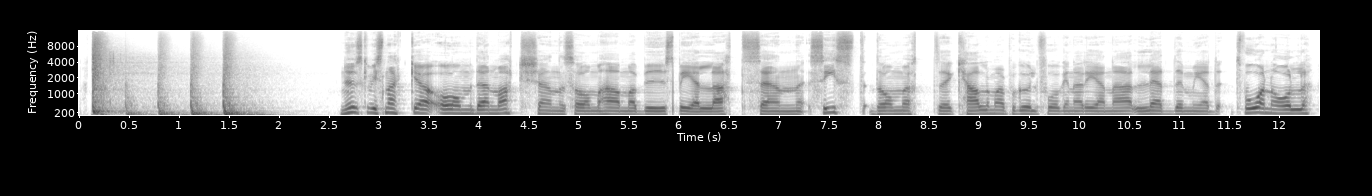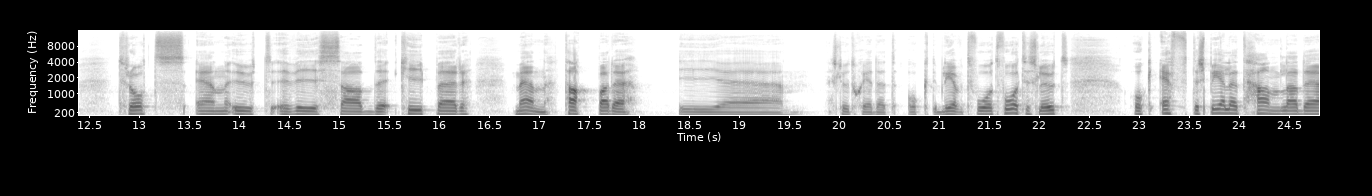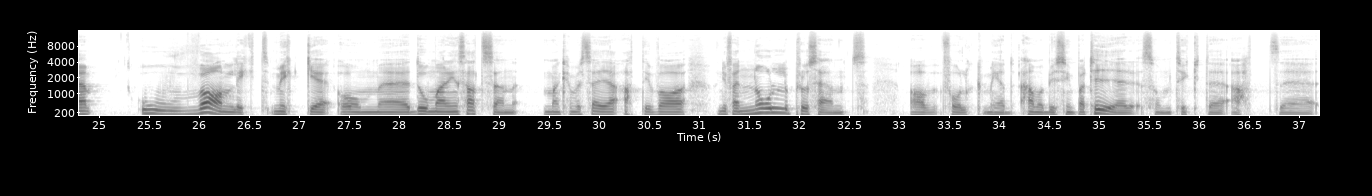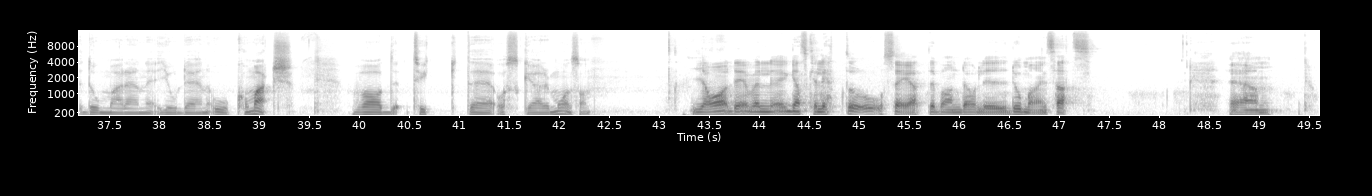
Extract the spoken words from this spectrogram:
Nu ska vi snacka om den matchen som Hammarby spelat sen sist. De mötte Kalmar på Guldfågeln Arena, ledde med 2-0 trots en utvisad keeper, men tappade i eh, slutskedet och det blev 2-2 till slut. Och efterspelet handlade ovanligt mycket om eh, domarinsatsen man kan väl säga att det var ungefär 0% av folk med Hammarby-sympatier som tyckte att eh, domaren gjorde en OK-match. Vad tyckte Oskar Månsson? Ja, det är väl ganska lätt att säga att det var en dålig domarinsats. Um,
